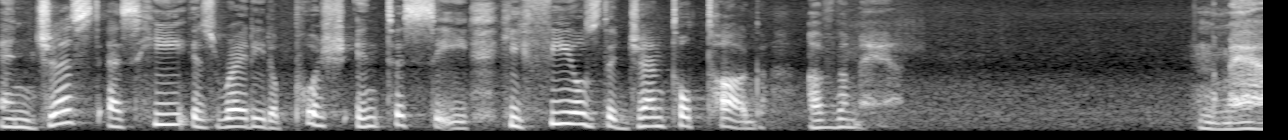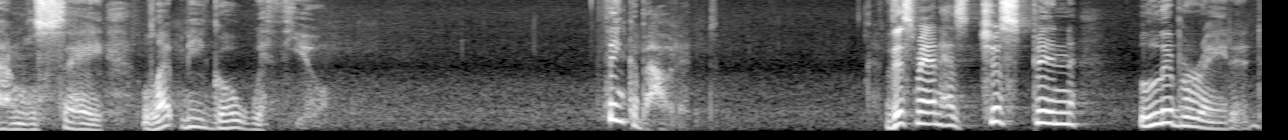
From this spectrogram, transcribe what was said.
and just as he is ready to push into sea, he feels the gentle tug of the man. And the man will say, Let me go with you. Think about it. This man has just been liberated,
